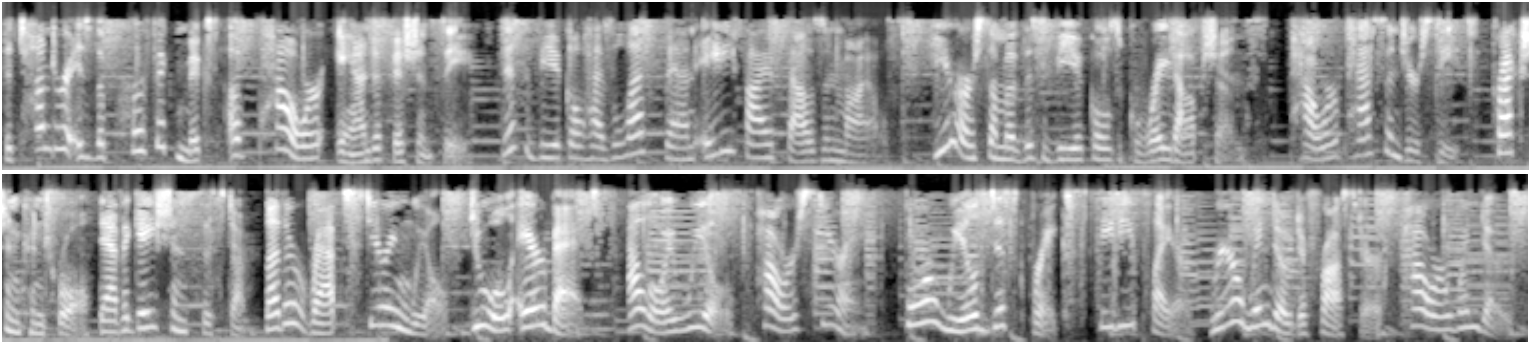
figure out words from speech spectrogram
the Tundra is the perfect mix of power and efficiency. This vehicle has less than 85,000 miles. Here are some of this vehicle's great options power passenger seat, traction control, navigation system, leather wrapped steering wheel, dual airbags, alloy wheels, power steering, four-wheel disc brakes, CD player, rear window defroster, power windows,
